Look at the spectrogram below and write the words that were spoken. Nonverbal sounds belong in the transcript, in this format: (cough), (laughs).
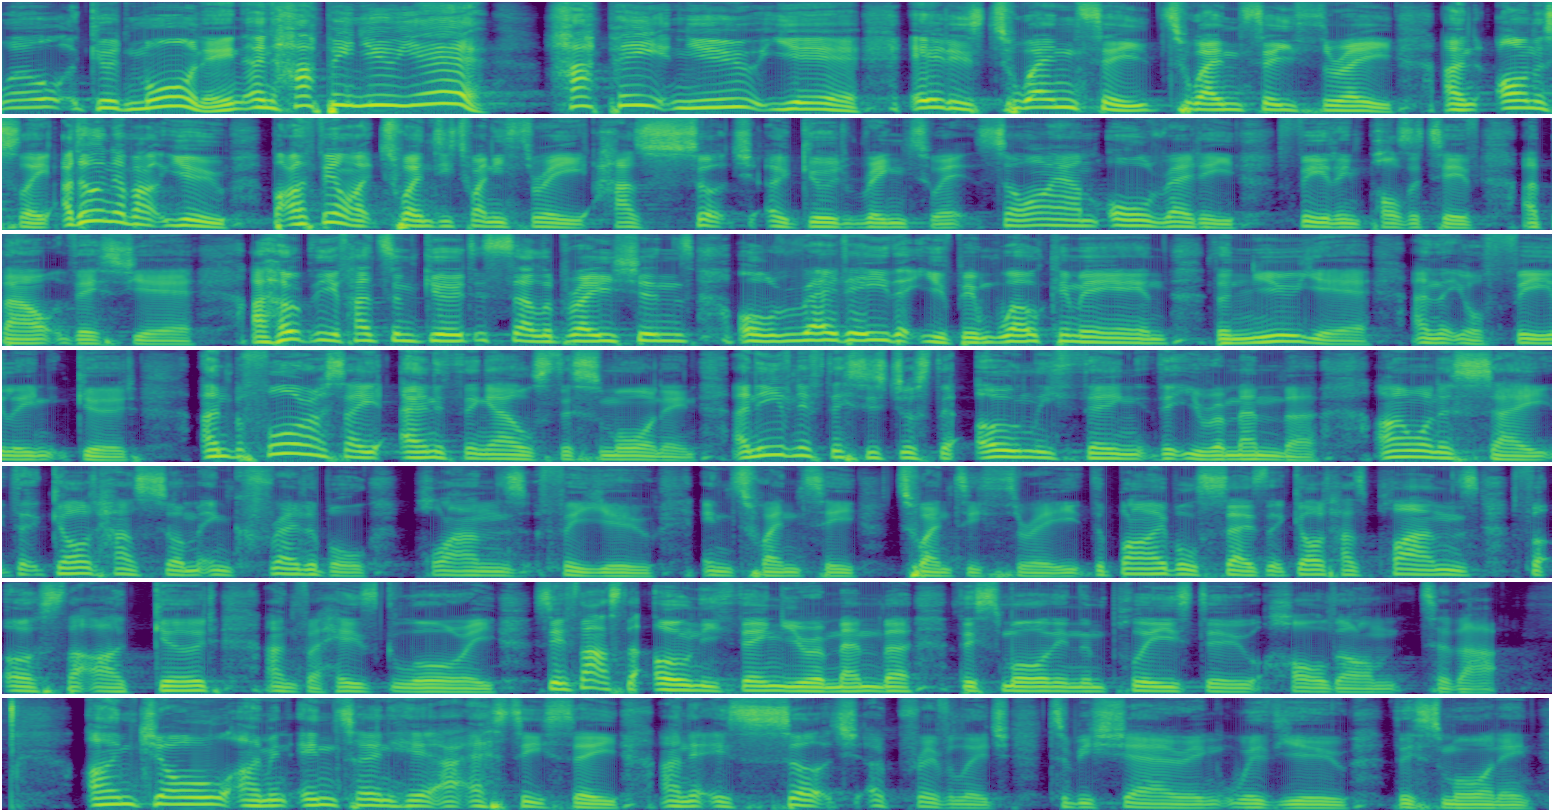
Well, good morning and Happy New Year. Happy New Year. It is 2023. And honestly, I don't know about you, but I feel like 2023 has such a good ring to it. So I am already feeling positive about this year. I hope that you've had some good celebrations already, that you've been welcoming in the new year, and that you're feeling good. And before I say anything else this morning, and even if this is just the only thing that you remember, I want to say that God has some incredible plans for you in 2023. The Bible says that God has plans for us that are good and for His glory. So if that's the only thing you remember this morning, then please do hold on to that. I'm Joel, I'm an intern here at STC, and it is such a privilege to be sharing with you this morning.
